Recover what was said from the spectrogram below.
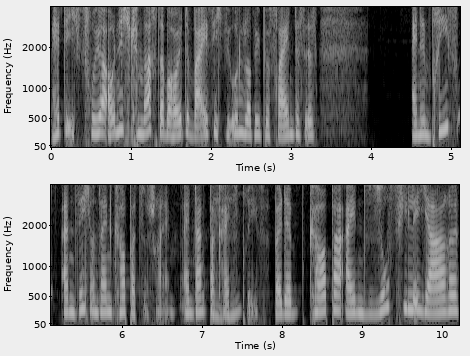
hätte ich früher auch nicht gemacht, aber heute weiß ich, wie unglaublich befreiend es ist, einen Brief an sich und seinen Körper zu schreiben, einen Dankbarkeitsbrief, mhm. weil der Körper einen so viele Jahre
